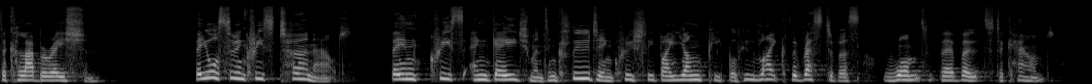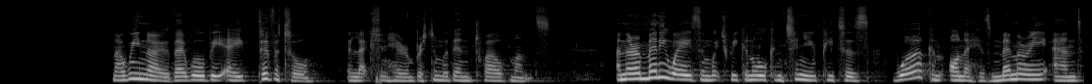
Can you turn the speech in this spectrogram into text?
to collaboration. They also increase turnout. They increase engagement, including, crucially, by young people who, like the rest of us, want their votes to count. Now, we know there will be a pivotal election here in Britain within 12 months. And there are many ways in which we can all continue Peter's work and honour his memory, and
